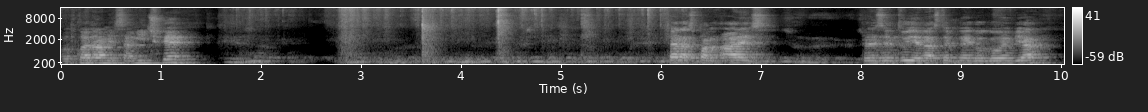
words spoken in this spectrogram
Odkładamy samiczkę. Teraz pan Arens prezentuje następnego gołębia.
